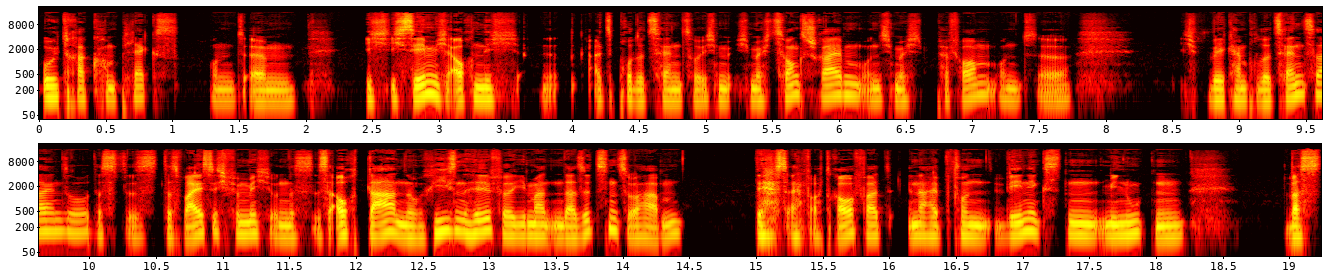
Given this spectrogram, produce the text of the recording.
ultra komplex. Und ähm, ich, ich sehe mich auch nicht äh, als Produzent. So, ich, ich möchte Songs schreiben und ich möchte performen und äh, ich will kein Produzent sein. So, das, das, das weiß ich für mich. Und es ist auch da eine Riesenhilfe, jemanden da sitzen zu haben, der es einfach drauf hat, innerhalb von wenigsten Minuten was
